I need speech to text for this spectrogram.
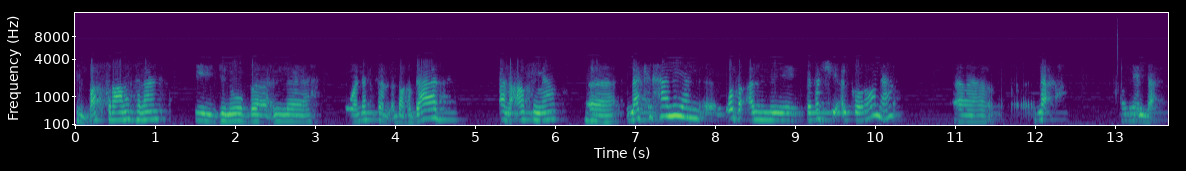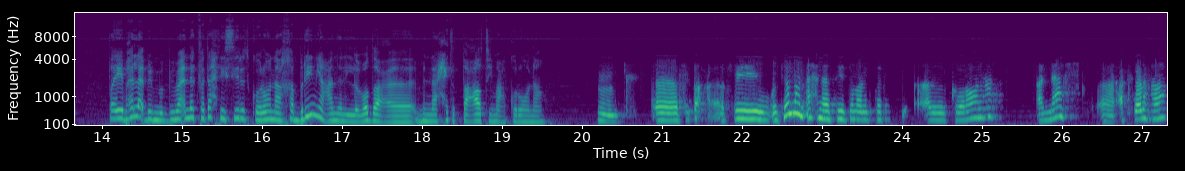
في البصرة مثلا في جنوب ونفس بغداد العاصمة. آه لكن حاليا وضع تفشي الكورونا آه لا حاليا لا. طيب هلا بما إنك فتحتي سيرة كورونا خبريني عن الوضع آه، من ناحية التعاطي مع كورونا. امم آه في في زمن إحنا في زمن الكورونا الناس أكثرها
